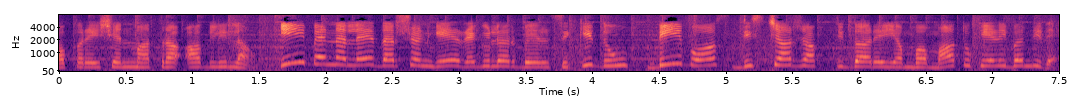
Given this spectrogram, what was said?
ಆಪರೇಷನ್ ಮಾತ್ರ ಆಗ್ಲಿಲ್ಲ. ಈ ಬೆನ್ನಲ್ಲೇ ದರ್ಶನ್ಗೆ ರೆಗ್ಯುಲರ್ ಬೇಲ್ ಸಿಕ್ಕಿದ್ದು ಡಿ ಬಾಸ್ ಡಿಸ್ಚಾರ್ಜ್ ಆಗ್ತಿದ್ದಾರೆ ಎಂಬ ಮಾತು ಕೇಳಿ ಬಂದಿದೆ.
